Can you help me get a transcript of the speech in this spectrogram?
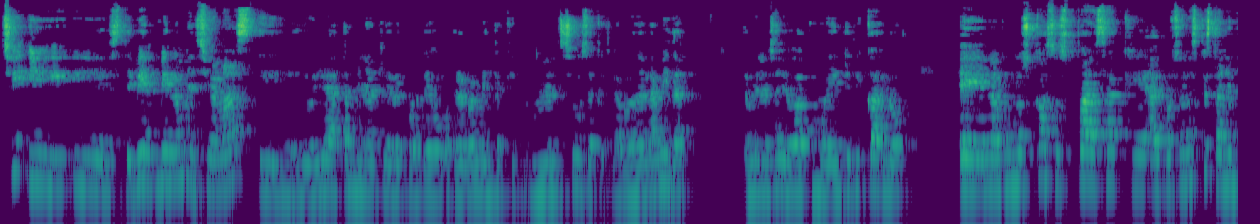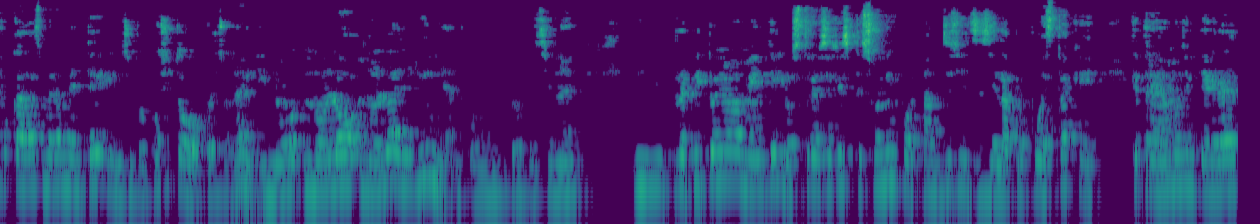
Sí, y, y, este, bien, bien lo mencionas, y yo ya también aquí recordé otra herramienta que normalmente se usa, que es la rueda de la vida, también nos ayuda como a identificarlo. En algunos casos pasa que hay personas que están enfocadas meramente en su propósito personal y no, no, lo, no lo alinean con el profesional. Mm, repito nuevamente los tres ejes que son importantes y desde la propuesta que, que traemos de integrar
